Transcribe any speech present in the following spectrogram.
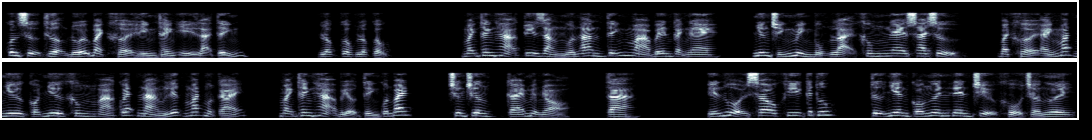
Quân sự thượng đối bạch khởi hình thành ỷ lại tính. Lộc cục lộc cục. Mạnh thanh hạ tuy rằng muốn an tĩnh mà bên cạnh nghe, nhưng chính mình bụng lại không nghe sai sự. Bạch khởi ánh mắt như có như không mà quét nàng liếc mắt một cái, mạnh thanh hạ biểu tình quân bách, trương trương cái miệng nhỏ, ta. Yến hội sau khi kết thúc, tự nhiên có ngươi nên chịu khổ chờ ngươi,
